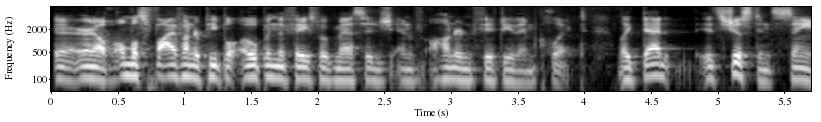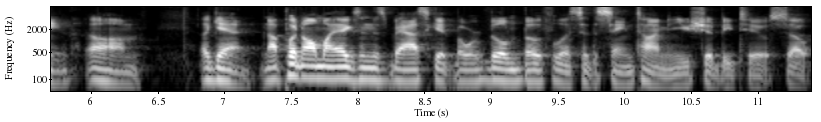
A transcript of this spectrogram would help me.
or no, almost 500 people opened the Facebook message and 150 of them clicked. Like that, it's just insane. Um, again, not putting all my eggs in this basket, but we're building both lists at the same time, and you should be too. So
